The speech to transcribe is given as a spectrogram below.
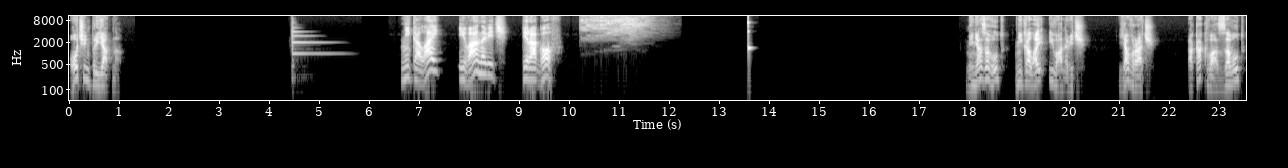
Очень приятно. Николай Иванович Пирогов. Меня зовут Николай Иванович. Я врач. А как вас зовут?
